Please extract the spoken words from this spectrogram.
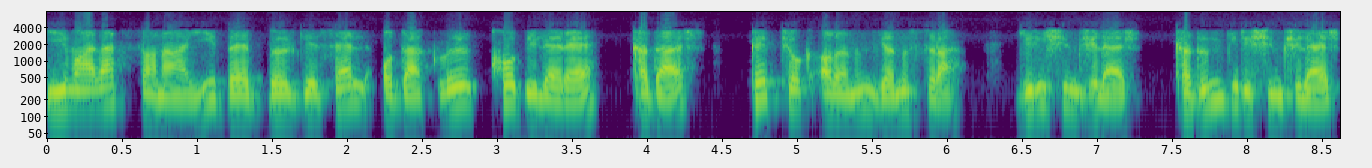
imalat sanayi ve bölgesel odaklı COBİ'lere kadar pek çok alanın yanı sıra girişimciler, kadın girişimciler,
